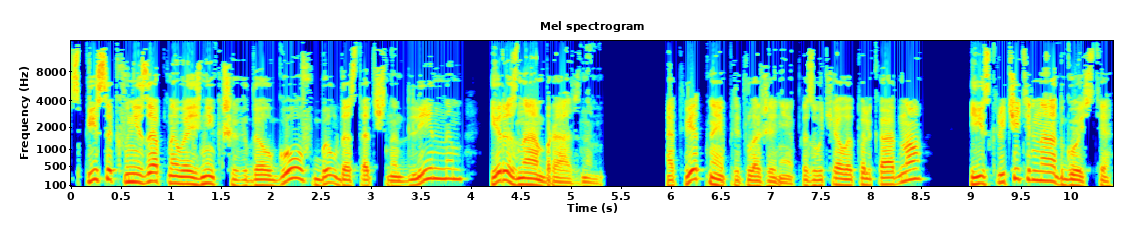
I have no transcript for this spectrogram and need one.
Список внезапно возникших долгов был достаточно длинным и разнообразным. Ответное предложение прозвучало только одно и исключительно от гостя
